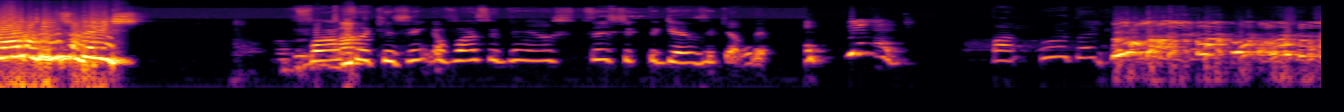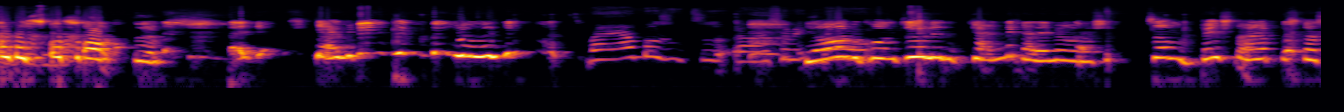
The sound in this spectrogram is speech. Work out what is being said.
var mı? Space. Fransa kesinlikle Fransa dünyası çıktı gerizekalı. Bak burada Kendi kendime yavaş. bayan bozuntu e, şebeke Ya bir kontrol edip kendi kaleme uğraşıp tam 5 tane yapmışlar.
